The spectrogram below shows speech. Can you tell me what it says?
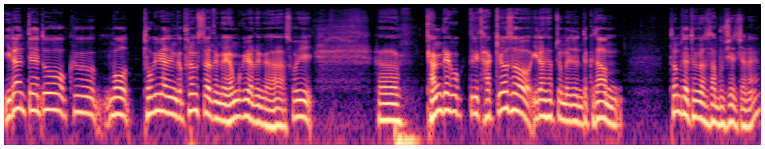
이란 때도 그 뭐 독일이라든가 프랑스라든가 영국이라든가 소위 어, 강대국들이 다 껴서 이란 협정 맺었는데 그 다음 트럼프 대통령에서 다 무시했잖아요.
